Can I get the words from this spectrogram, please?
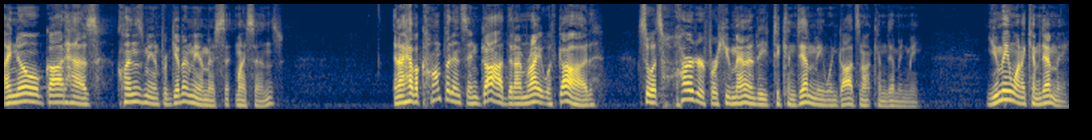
I know God has cleansed me and forgiven me of my sins. And I have a confidence in God that I'm right with God. So it's harder for humanity to condemn me when God's not condemning me. You may want to condemn me,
